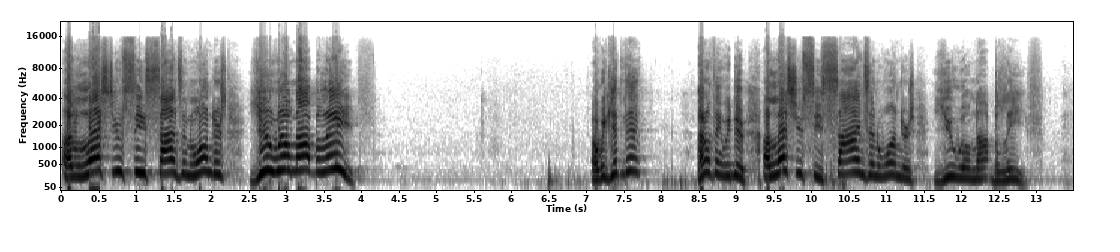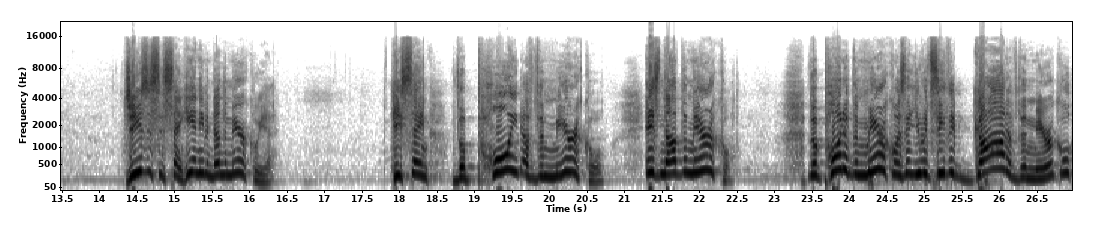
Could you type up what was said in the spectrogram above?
Unless you see signs and wonders, you will not believe. Are we getting that? I don't think we do. Unless you see signs and wonders, you will not believe. Jesus is saying, He hadn't even done the miracle yet. He's saying the point of the miracle is not the miracle. The point of the miracle is that you would see the God of the miracle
